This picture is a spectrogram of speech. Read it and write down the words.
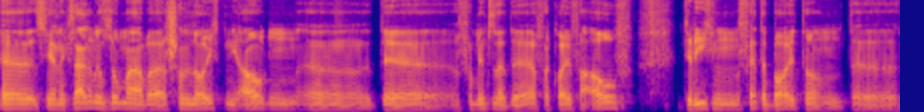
Äh, ist ja eine kleinere Summe, aber schon leuchten die Augen äh, der Vermittler, der Verkäufer auf. Die riechen fette Beute und äh,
